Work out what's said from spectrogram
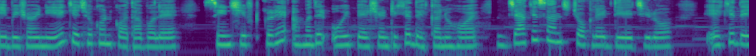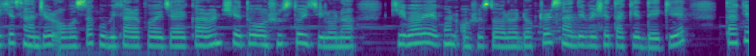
এই বিষয় নিয়ে কিছুক্ষণ কথা বলে সিন শিফট করে আমাদের ওই পেশেন্টটিকে দেখানো হয়, যাকে সাঞ্জ চকলেট দিয়েছিল। একে দেখে সাঞ্জের অবস্থা খুবই খারাপ হয়ে যায়, কারণ সে তো অসুস্থই ছিল না। কীভাবে এখন অসুস্থ হলো? ডক্টর সন্দীপ এসে তাকে দেখে তাকে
